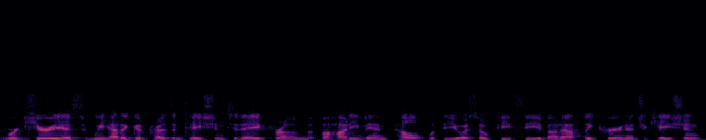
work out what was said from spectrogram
we're curious, we had a good presentation today from Bahati Van Pelt with the USOPC about athlete career and education.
